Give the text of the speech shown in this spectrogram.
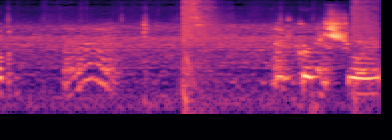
Okay. Grim Destroyer.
